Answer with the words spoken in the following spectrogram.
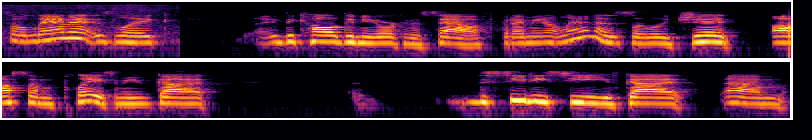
So Atlanta is like they call it the New York of the South, but I mean Atlanta is a legit awesome place. I mean you've got the CDC, you've got um,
